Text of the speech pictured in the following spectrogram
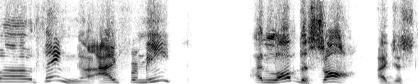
uh, thing. I, for me, I love the song. I just,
